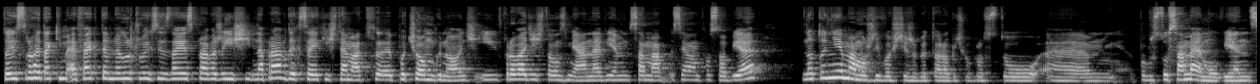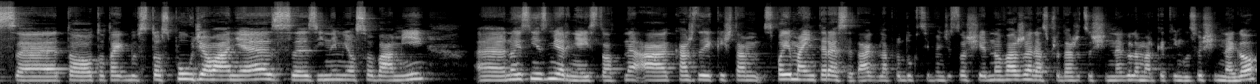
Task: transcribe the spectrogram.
to jest trochę takim efektem tego, że człowiek sobie zdaje sprawę, że jeśli naprawdę chce jakiś temat e, pociągnąć i wprowadzić tą zmianę, wiem sama, sama po sobie, no to nie ma możliwości, żeby to robić po prostu, po prostu samemu, więc e, to, to tak jakby to współdziałanie z, z innymi osobami e, no jest niezmiernie istotne, a każdy jakieś tam swoje ma interesy, tak? Dla produkcji będzie coś jedno ważne, dla sprzedaży coś innego, dla marketingu coś innego.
